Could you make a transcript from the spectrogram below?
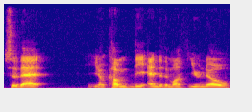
so that, you know, come the end of the month, you know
